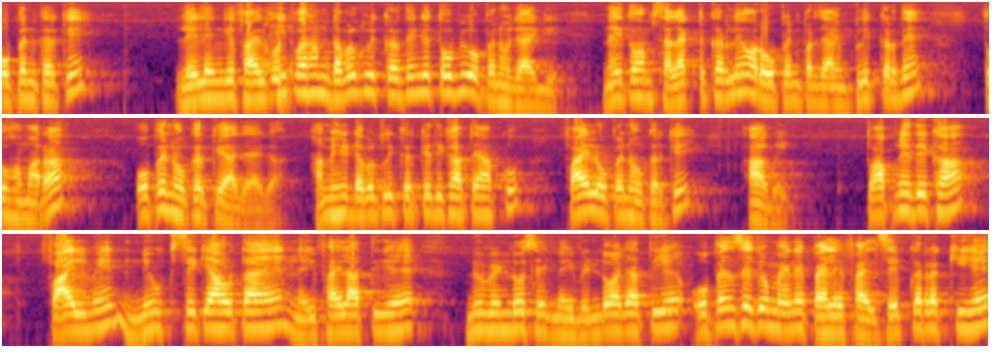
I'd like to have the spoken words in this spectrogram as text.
ओपन करके ले लेंगे फ़ाइल को। पर हम डबल क्लिक कर देंगे तो भी ओपन हो जाएगी। नहीं तो हम सेलेक्ट कर लें और ओपन पर जाए। क्लिक कर दें तो हमारा ओपन होकर के आ जाएगा। हम यही डबल क्लिक करके दिखाते हैं आपको। फ़ाइल ओपन होकर के आ गई। तो आपने देखा फ़ाइल में न्यू से क्या होता है? नई फ़ाइल आती है। न्यू विंडो से एक नई विंडो आ जाती है। ओपन से जो मैंने पहले फ़ाइल सेव कर रखी है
